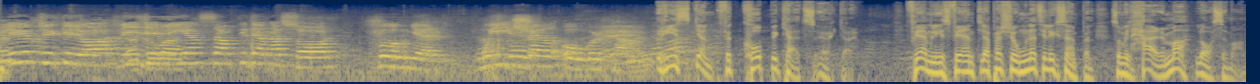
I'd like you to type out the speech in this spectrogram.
nu tycker jag att vi gemensamt i denna sal sjunger We shall overcome. Risken för copycats ökar. Främlingsfientliga personer till exempel som vill härma Lasermannen.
